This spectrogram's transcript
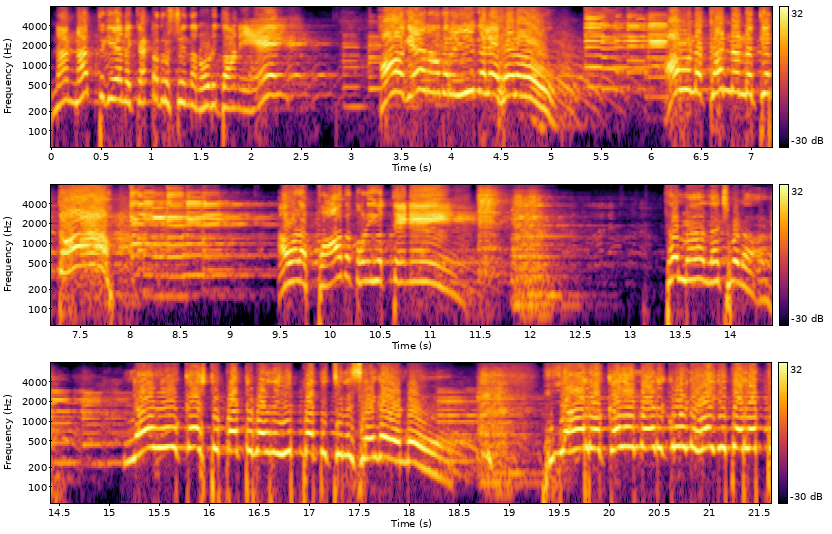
ನನ್ನ ಅತ್ತಿಗೆಯನ್ನು ಕೆಟ್ಟ ದೃಷ್ಟಿಯಿಂದ ನೋಡಿದ್ದಾನೆಯೇ? ಹಾಗೇನಾದರೂ ಈಗಲೇ ಹೇಳು. ಅವನ ಕಣ್ಣನ್ನು ಕಿತ್ತು. ಅವಳ ಪಾದ ತೊಳೆಯುತ್ತೇನೆ. ತಮ್ಮ ಲಕ್ಷ್ಮಣ ನಾವು ಕಷ್ಟಪಟ್ಟು ಬೆಳೆದ ಇಪ್ಪತ್ತು ಚೀಲ ಶೇಂಗಾವನ್ನು ಯಾರೋ ಕಳವು ಮಾಡಿಕೊಂಡು ಹೋಗಿದ್ದಾರಪ್ಪ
